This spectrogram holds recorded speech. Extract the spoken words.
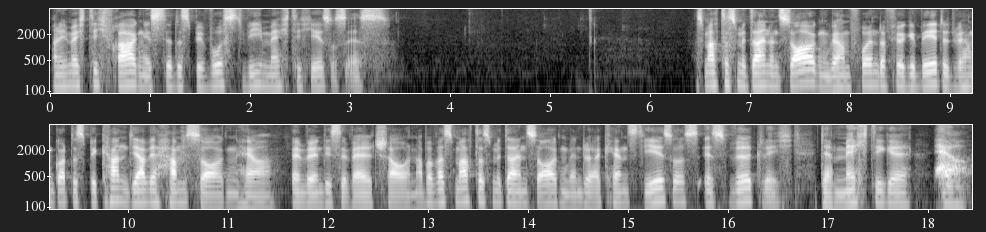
Und ich möchte dich fragen, ist dir das bewusst, wie mächtig Jesus ist? Was macht das mit deinen Sorgen? Wir haben vorhin dafür gebetet, wir haben Gottes bekannt. Ja, wir haben Sorgen, Herr, wenn wir in diese Welt schauen. Aber was macht das mit deinen Sorgen, wenn du erkennst, Jesus ist wirklich der mächtige Herr.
